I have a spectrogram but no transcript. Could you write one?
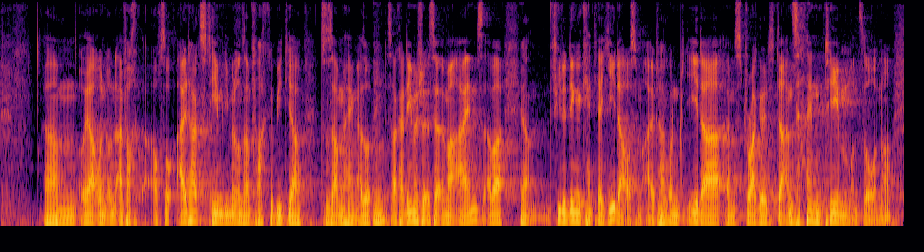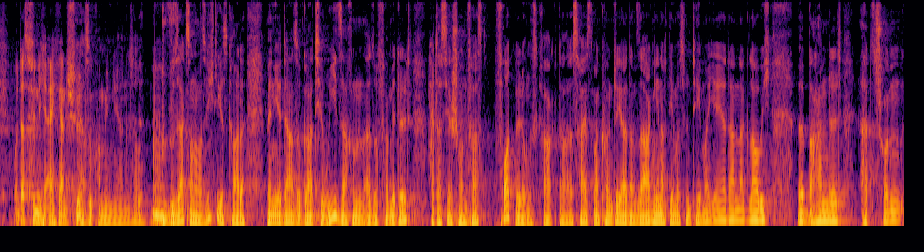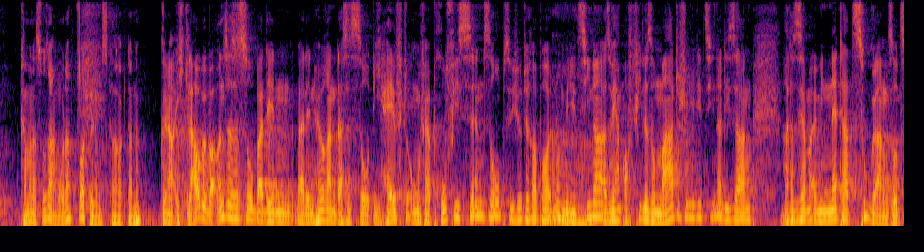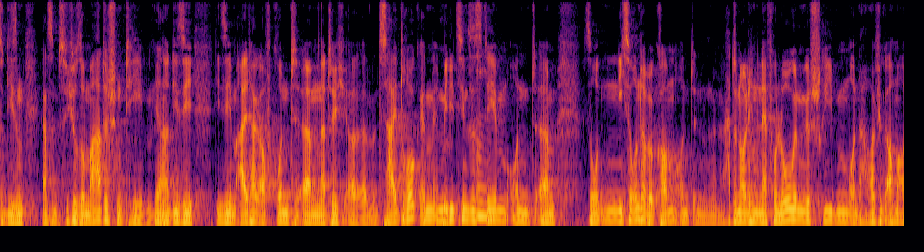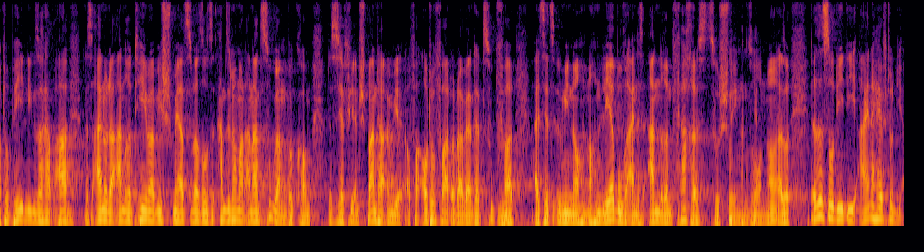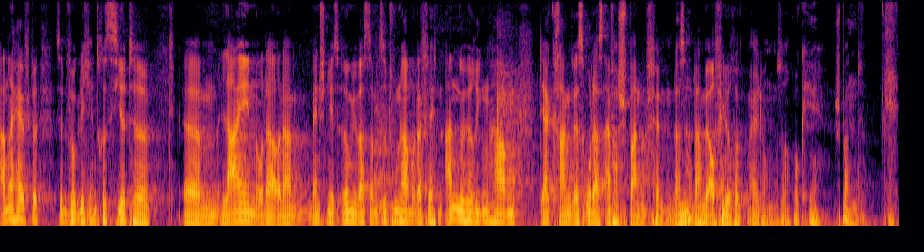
Ähm, ja, und, und einfach auch so Alltagsthemen, die mit unserem Fachgebiet ja zusammenhängen. Also das Akademische ist ja immer eins, aber Mhm. Ja. Mhm. viele Dinge kennt ja jeder aus dem Alltag und jeder ähm, struggelt da an seinen Themen und so. Ne? Und das finde ich eigentlich ganz schön Ja. zu kombinieren. So. Du, du sagst auch noch was Wichtiges gerade. Wenn ihr da sogar Theoriesachen also vermittelt, hat das ja schon fast Fortbildungscharakter. Das heißt, man könnte ja dann sagen, je nachdem, was für ein Thema ihr ja dann da, glaube ich, äh, behandelt, hat schon, kann man das so sagen, oder? Fortbildungscharakter, ne? Genau, ich glaube, bei uns ist es so, bei den, bei den Hörern, dass es so die Hälfte ungefähr Profis sind, so Psychotherapeuten und Mediziner. Also wir haben auch viele somatische Mediziner, die sagen, ach, das ist ja mal irgendwie ein netter Zugang so zu diesen ganzen psychosomatischen Themen, Ja. ne, die sie, die sie im Alltag aufgrund ähm, natürlich äh, Zeitdruck im, im Medizinsystem und ähm, so nicht so unterbekommen und hatte neulich eine Nephrologin geschrieben und häufig auch mal Orthopäden, die gesagt haben, ah, das ein oder andere Thema wie Schmerzen oder so, haben sie nochmal einen anderen Zugang bekommen. Das ist ja viel entspannter irgendwie auf der Autofahrt oder während der Zugfahrt, als jetzt irgendwie noch, noch ein Lehrbuch eines anderen Faches zu schwingen, so, ne? Also, das ist so die, die eine Hälfte und die andere Hälfte sind wirklich interessierte, ähm, Laien oder, oder Menschen, die jetzt irgendwie was damit zu tun haben oder vielleicht einen Angehörigen haben, der krank ist oder es einfach spannend finden. Das, Da haben wir auch viele Rückmeldungen. So. Okay, spannend.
